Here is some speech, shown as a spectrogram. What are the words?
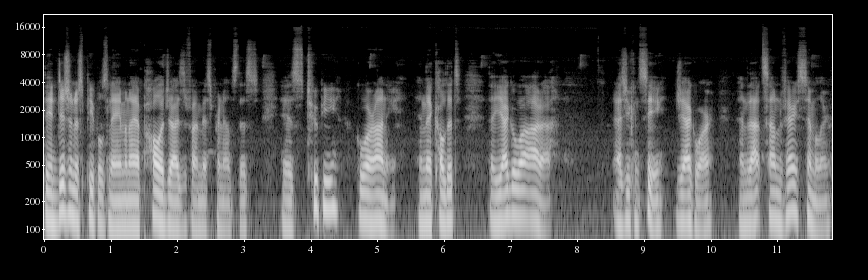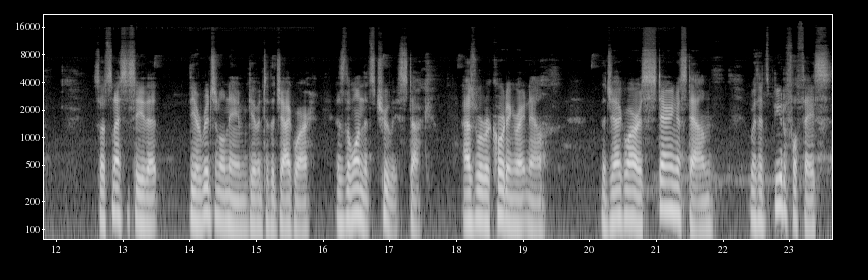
The indigenous people's name, and I apologize if I mispronounce this, is Tupi Guarani, and they called it the Yaguara. As you can see, Jaguar and that sound very similar. So it's nice to see that the original name given to the Jaguar is the one that's truly stuck. As we're recording right now, the Jaguar is staring us down with its beautiful face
